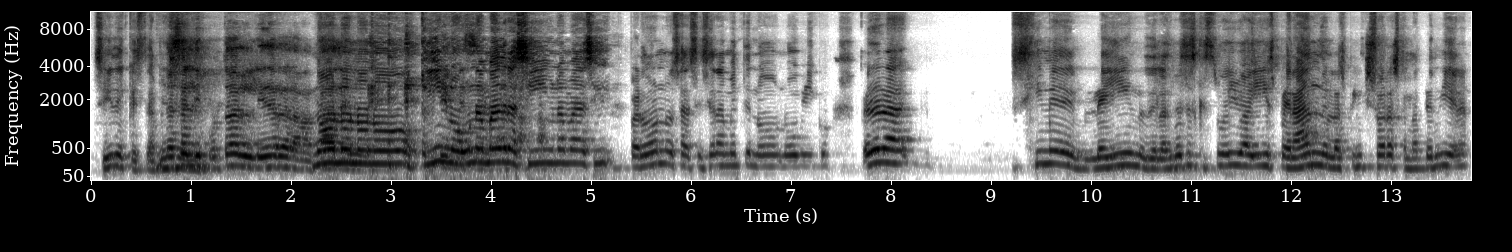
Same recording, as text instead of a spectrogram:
sí, de que también No es el diputado, el líder de la bancada. no, no, no, no, Quino, una madre así, una madre así, perdón, o sea, sinceramente no, no ubico, pero era, sí me leí de las veces que estuve yo ahí esperando las pinches horas que me atendieran,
